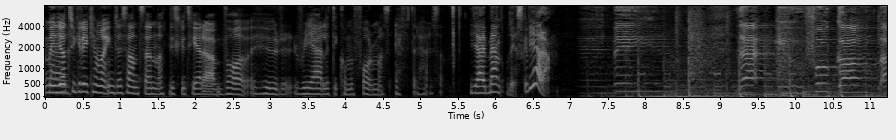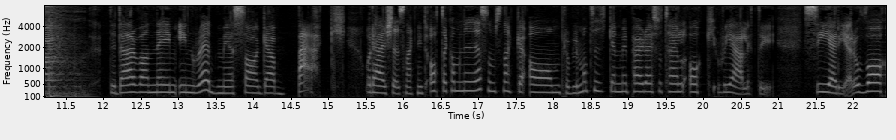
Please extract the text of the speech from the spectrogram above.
Men Eh. jag tycker det kan vara intressant sen att diskutera vad, hur reality kommer formas efter det här sen. Jajamän, och det ska vi göra. Det där var Name in Red med Saga Back. Och det här är Tjejsnack 98,9 som snackar om problematiken med Paradise Hotel och reality-serier. Och vad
